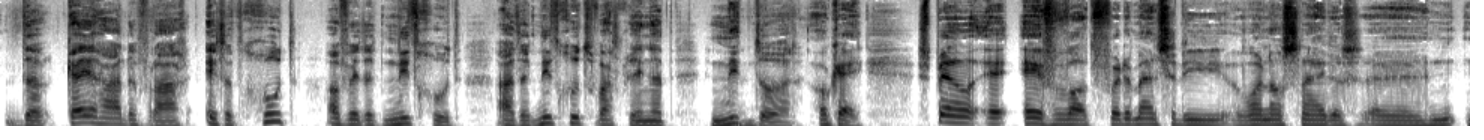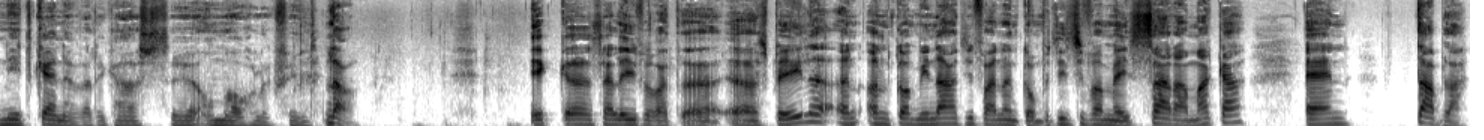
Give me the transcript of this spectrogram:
de keiharde vraag... is het goed of is het niet goed? Als het niet goed was, ging het niet door. Oké, speel e- even wat voor de mensen die Ronald Snijders uh, niet kennen... wat ik haast uh, onmogelijk vind. Nou, ik uh, zal even wat spelen. Een, een, combinatie van een competitie van mij, Saramaka en Tabla.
